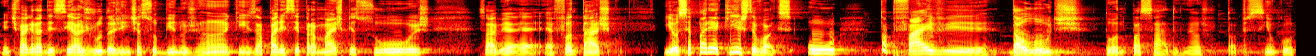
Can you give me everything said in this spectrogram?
a gente vai agradecer, ajuda a gente a subir nos rankings, aparecer para mais pessoas sabe? É, é fantástico. E eu separei aqui, Stevox, o top 5 downloads do ano passado, né? Os top 5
